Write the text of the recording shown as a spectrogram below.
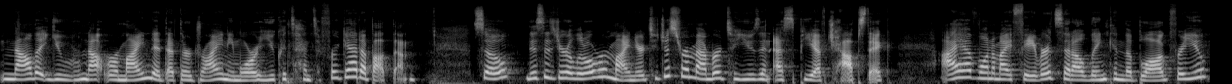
now that you're not reminded that they're dry anymore, you could tend to forget about them. So, this is your little reminder to just remember to use an SPF chapstick. I have one of my favorites that I'll link in the blog for you,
